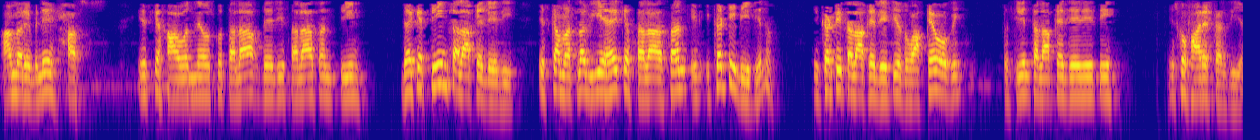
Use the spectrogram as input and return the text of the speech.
عمر ابن حفظ اس کے خاوند نے اس کو طلاق دے دی، ثلاثا تین۔ دیکھیں، تین طلاقیں دے دی۔ اس کا مطلب یہ ہے کہ ثلاثا اکٹھی دی تھی نا۔ اکٹھی طلاقیں دیتی تو واقع ہو گئی تو تین طلاقیں دے دیتی اس کو فارغ کر دیا۔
